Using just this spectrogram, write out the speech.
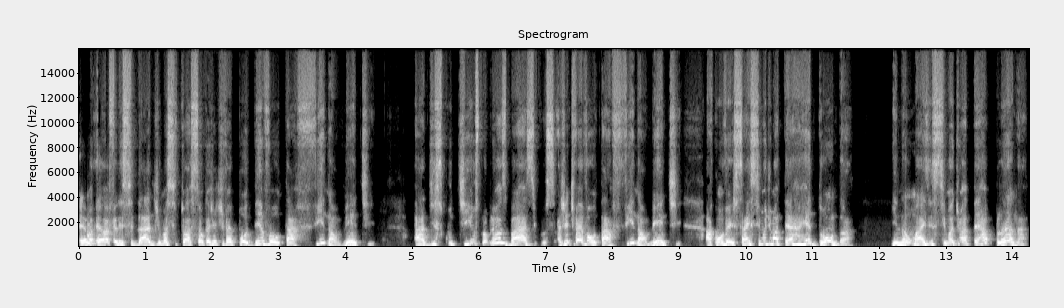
É uma, é uma felicidade de uma situação que a gente vai poder voltar finalmente a discutir os problemas básicos. A gente vai voltar finalmente a conversar em cima de uma terra redonda e não mais em cima de uma terra plana.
